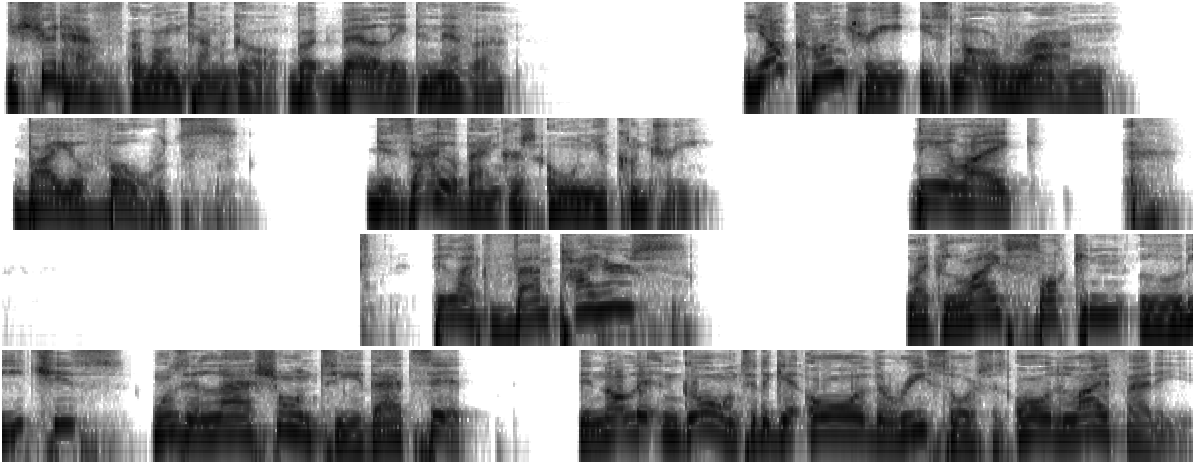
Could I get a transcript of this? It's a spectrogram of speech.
You should have a long time ago, but better late than never. Your country is not run by your votes. The Zio bankers own your country. They're like they're like vampires, like life sucking leeches. Once they lash onto you, that's it. They're not letting go until they get all the resources, all the life out of you.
